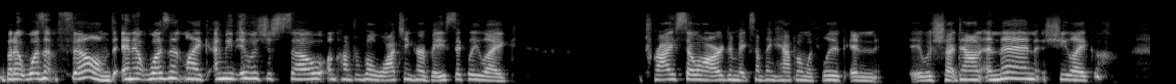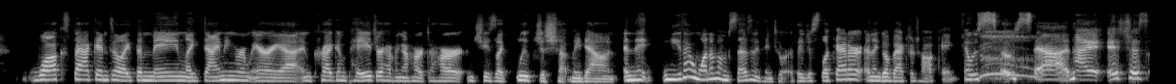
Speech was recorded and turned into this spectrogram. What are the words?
but it wasn't filmed. And it wasn't like, I mean, it was just so uncomfortable watching her basically like try so hard to make something happen with Luke and it was shut down. And then she like walks back into like the main like dining room area and Craig and Paige are having a heart to heart and she's like, Luke just shut me down. And they neither one of them says anything to her. They just look at her and then go back to talking. It was so sad. I it's just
